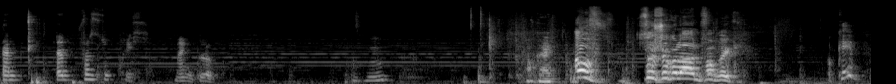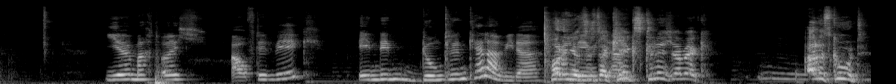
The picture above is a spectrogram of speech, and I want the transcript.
Dann, dann versuche ich mein Glück. Mhm. Okay. Auf zur Schokoladenfabrik. Okay. Ihr macht euch auf den Weg in den dunklen Keller wieder. Holly, jetzt ist der. Keksknilcher weg. Alles gut.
